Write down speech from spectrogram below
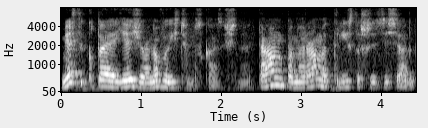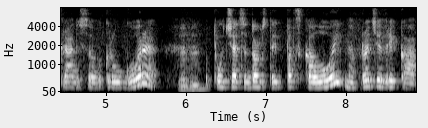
Место, куда я езжу, оно воистину сказочное. Там панорама 360 градусов вокруг горы. Угу. Получается, дом стоит под скалой, напротив река.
